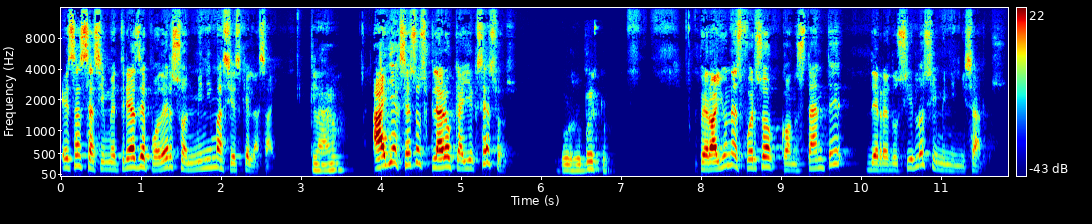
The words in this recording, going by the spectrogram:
esas asimetrías de poder son mínimas si es que las hay. Claro. ¿Hay excesos? Claro que hay excesos. Por supuesto. Pero hay un esfuerzo constante de reducirlos y minimizarlos.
